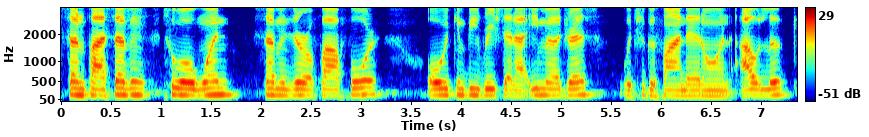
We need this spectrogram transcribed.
757-201-7054 or we can be reached at our email address, which you can find that on Outlook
